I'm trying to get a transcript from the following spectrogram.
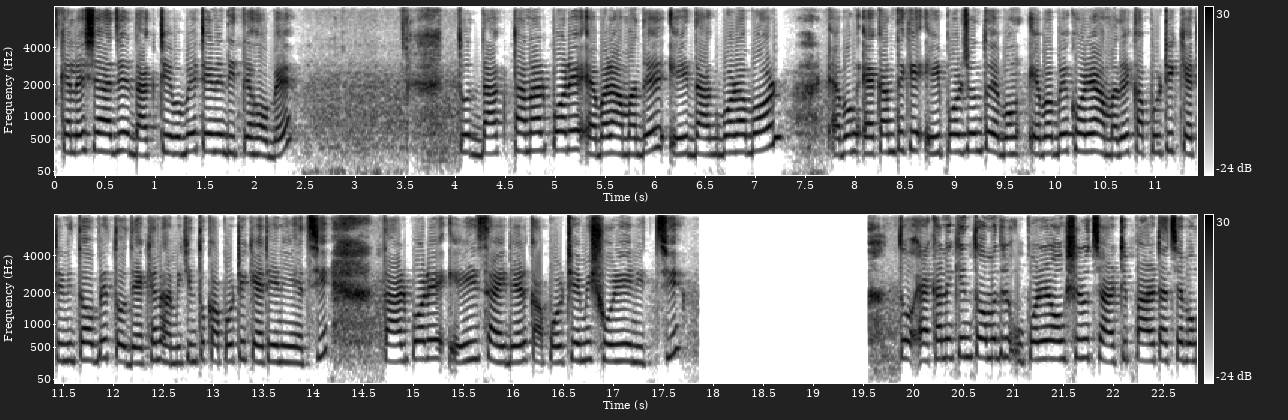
স্কেলের সাহায্যে দাগটি এভাবে টেনে দিতে হবে। তো দাগ টানার পরে এবার আমাদের এই দাগ বরাবর এবং এখান থেকে এই পর্যন্ত এবং এভাবে করে আমাদের কাপড়টি কেটে নিতে হবে। তো দেখেন আমি কিন্তু কাপড়টি কেটে নিয়েছি। তারপরে এই সাইডের কাপড়টি আমি সরিয়ে নিচ্ছি। তো এখানে কিন্তু আমাদের উপরের অংশেরও চারটি পার্ট আছে এবং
